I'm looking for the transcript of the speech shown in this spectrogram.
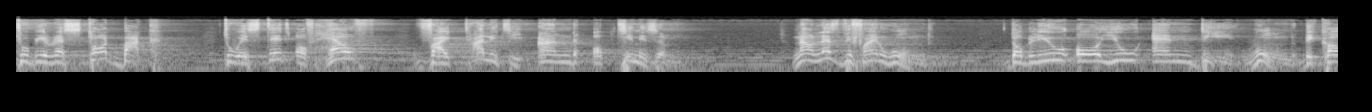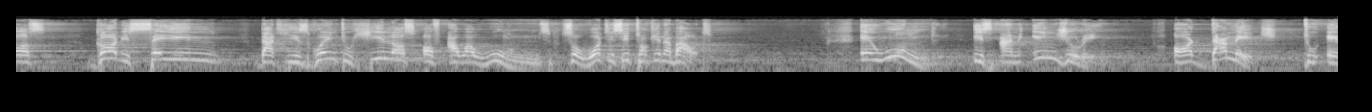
To be restored back to a state of health vitality and optimism. Now let's define wound. W-o-u-n-d wound. Because god is saying that he is going to heal us of our wounds. So what is he talking about? A wound is an injury or damage to a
